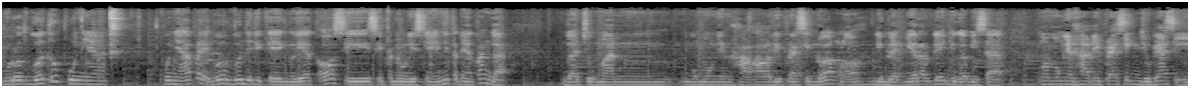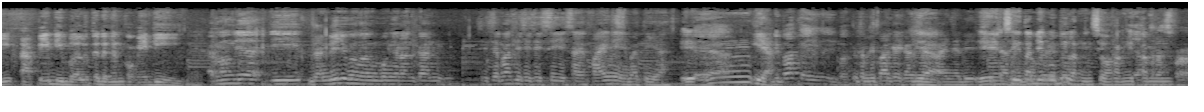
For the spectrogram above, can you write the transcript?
menurut gue tuh punya punya apa ya? Gue gue jadi kayak ngelihat oh si si penulisnya ini ternyata nggak nggak cuman ngomongin hal-hal depressing doang loh di Black Mirror dia juga bisa ngomongin hal depressing juga sih tapi dibalutnya dengan komedi Emang dia di Dan dia juga nggak menghilangkan sisi apa sisi-sisi sci-fi-nya ya berarti ya. iya mm, iya dipakai dipakai. Tetap dipakai kan iya sci-fi-nya di Iya, yang si tadi gue novel bilang yang si orang Yang hitam transfer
